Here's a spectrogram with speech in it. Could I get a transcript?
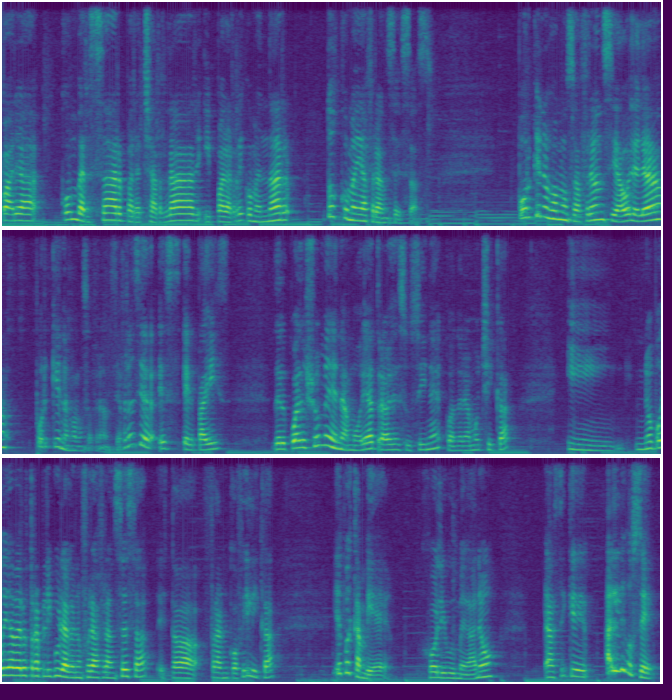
para conversar, para charlar y para recomendar dos comedias francesas? ¿Por qué nos vamos a Francia? Hola, ¿por qué nos vamos a Francia? Francia es el país del cual yo me enamoré a través de su cine cuando era muy chica y no podía ver otra película que no fuera francesa, estaba francofílica y después cambié. Hollywood me ganó, así que algo sé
